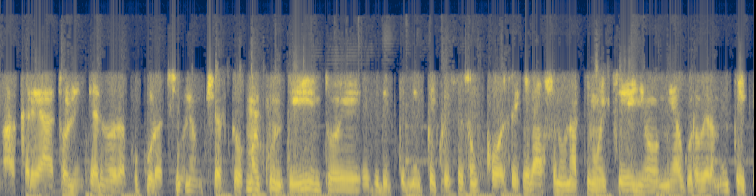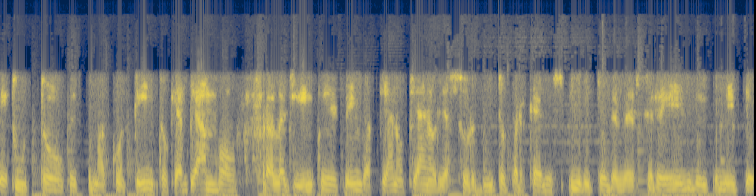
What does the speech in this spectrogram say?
ha creato all'interno della popolazione un certo malcontento e evidentemente queste sono cose che lasciano un attimo il segno, mi auguro veramente che tutto questo malcontento che abbiamo fra la gente venga piano piano riassorbito perché lo spirito deve essere evidentemente,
